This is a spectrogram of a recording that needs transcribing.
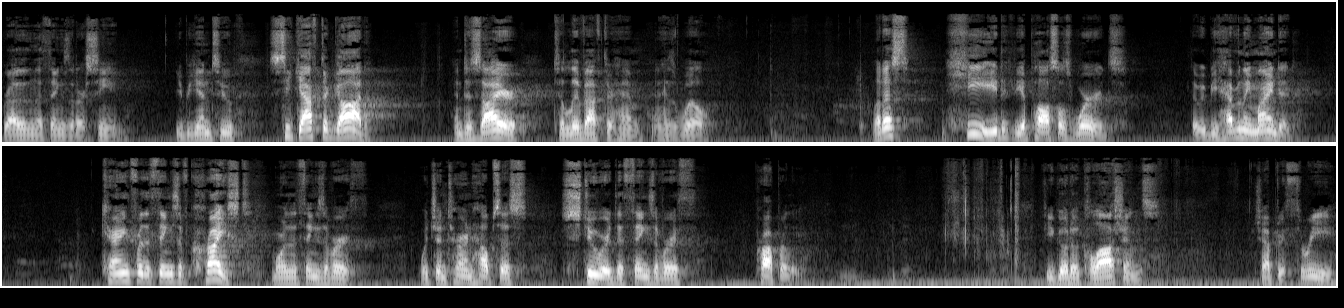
rather than the things that are seen. You begin to seek after God and desire to live after Him and His will. Let us heed the apostles' words that we be heavenly minded caring for the things of Christ more than the things of earth, which in turn helps us steward the things of earth properly. If you go to Colossians chapter 3,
